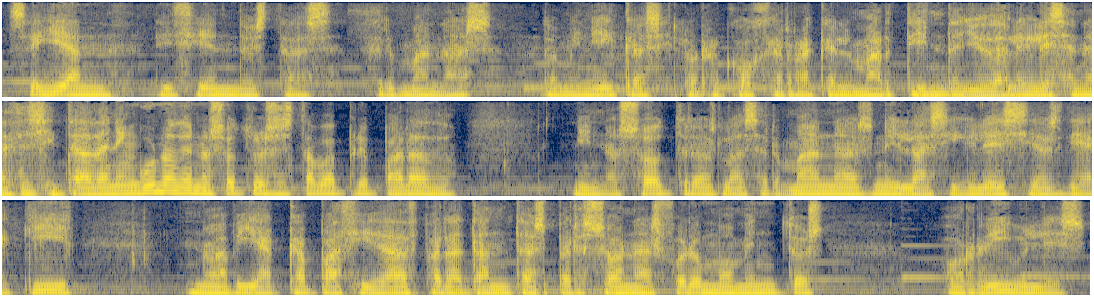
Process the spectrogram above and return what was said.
Seguían diciendo estas hermanas dominicas, y lo recoge Raquel Martín de Ayuda a la Iglesia Necesitada, ninguno de nosotros estaba preparado, ni nosotras, las hermanas, ni las iglesias de aquí, no había capacidad para tantas personas. Fueron momentos horribles.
